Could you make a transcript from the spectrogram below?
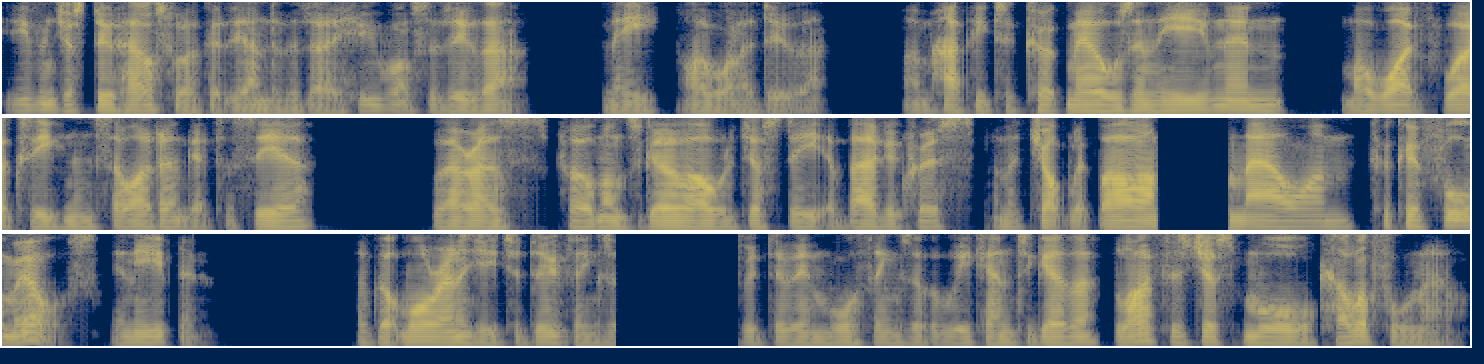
even just do housework at the end of the day. Who wants to do that? Me, I want to do that. I'm happy to cook meals in the evening. My wife works evenings, so I don't get to see her. Whereas 12 months ago, I would just eat a bag of crisps and a chocolate bar. Now I'm cooking full meals in the evening. I've got more energy to do things. We're doing more things at the weekend together. Life is just more colorful now.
